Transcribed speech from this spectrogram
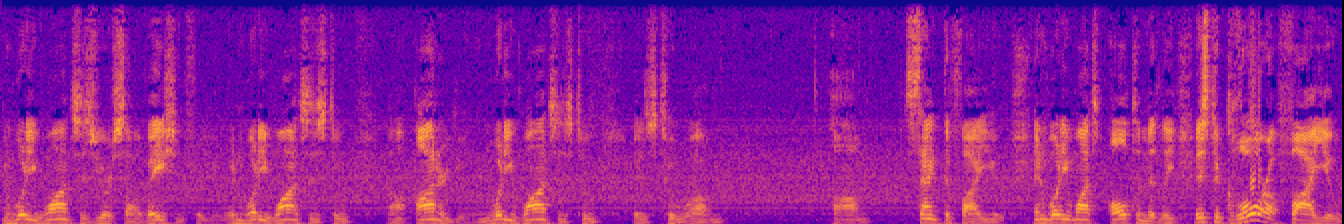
And what He wants is your salvation for you. And what He wants is to uh, honor you. And what He wants is to is to um, um, sanctify you. And what He wants ultimately is to glorify you,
